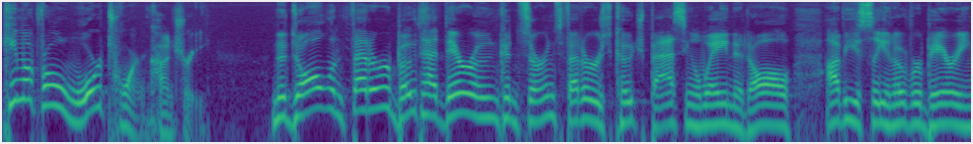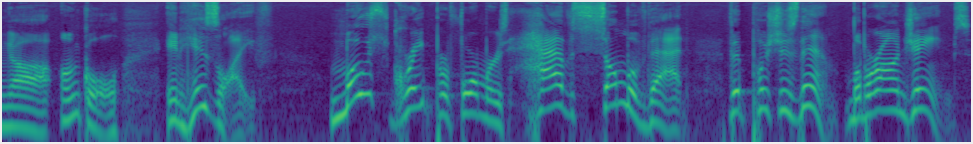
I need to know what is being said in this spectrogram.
came up from a war torn country. Nadal and Federer both had their own concerns. Federer's coach passing away, Nadal, obviously an overbearing uh, uncle in his life. Most great performers have some of that that pushes them. LeBron James,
